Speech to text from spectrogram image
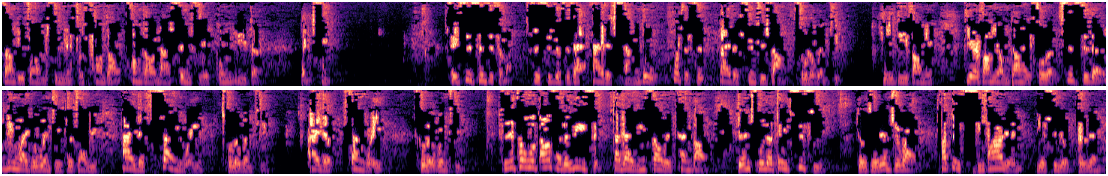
上帝在我们心里面所创造、创造那圣洁公义的本性。所以自私是什么？自私就是在爱的强度或者是爱的顺序上出了问题。这是第一方面，第二方面我们刚才说了，自私的另外一个问题就在于爱的范围出了问题，爱的范围出了问题。其实透过刚才的例子，大家已经稍微看到，人除了对自己有责任之外，他对其他人也是有责任的。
